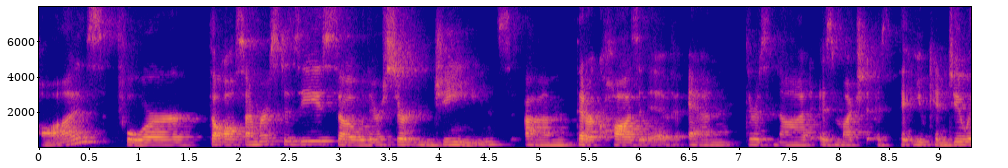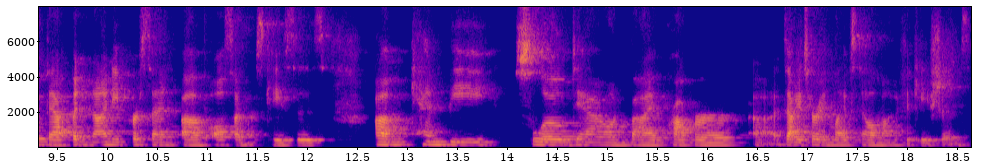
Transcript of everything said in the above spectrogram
cause for the Alzheimer's disease. So there are certain genes um, that are causative, and there's not as much as that you can do with that. But 90% of Alzheimer's cases um, can be slowed down by proper uh, dietary and lifestyle modifications.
